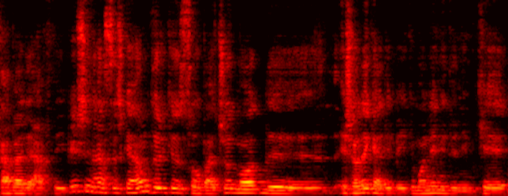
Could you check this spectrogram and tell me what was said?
خبر هفته پیش این هستش که همونطوری که صحبت شد ما اشاره کردیم به که ما نمی‌دونیم که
